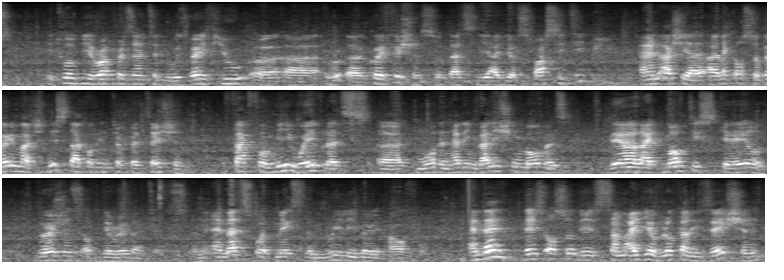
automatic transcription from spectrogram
it will be represented with very few uh, uh, coefficients. So that's the idea of sparsity. And actually, I, I, like also very much this type of interpretation. In fact, for me, wavelets, uh, more than having vanishing moments, they are like multi-scale versions of derivatives. And, and, that's what makes them really very powerful. And then there's also this, some idea of localization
